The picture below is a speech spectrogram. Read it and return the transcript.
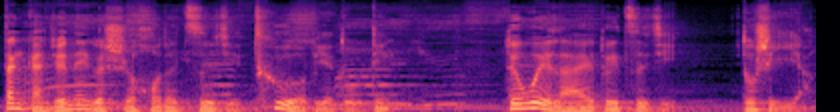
但感觉那个时候的自己特别笃定，对未来，对自己。都是一样。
